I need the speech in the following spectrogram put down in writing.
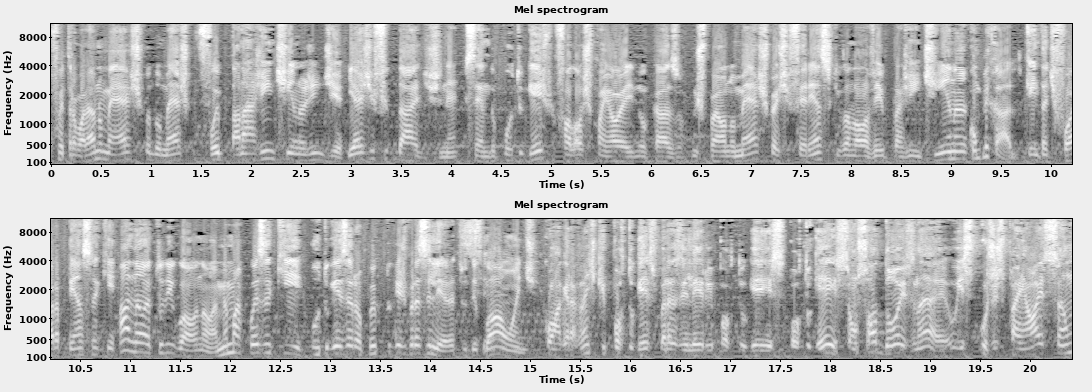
foi trabalhar no México, do México foi tá na Argentina hoje em dia. E as dificuldades, né? Sendo do português para falar o espanhol aí, no caso, o espanhol no México, as diferenças que quando ela veio pra Argentina, complicado. Quem tá de fora pensa que, ah, não, é tudo igual. Não, é a mesma coisa que português europeu e português brasileiro. É tudo igual aonde? com agravante que português brasileiro e português português são só dois, né? Os, os espanhóis são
